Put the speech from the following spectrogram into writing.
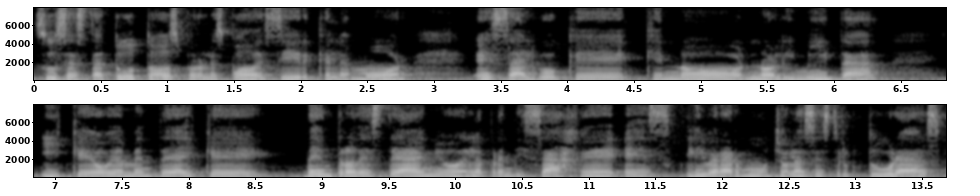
sus estatutos, pero les puedo decir que el amor es algo que, no, no limita y que obviamente hay que, dentro de este año, el aprendizaje es liberar mucho las estructuras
